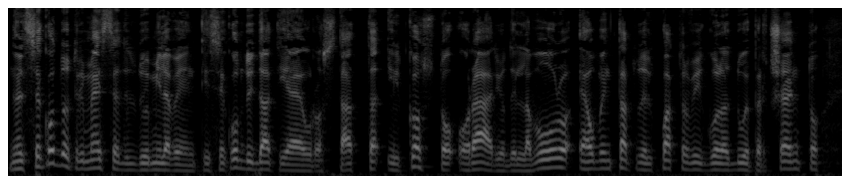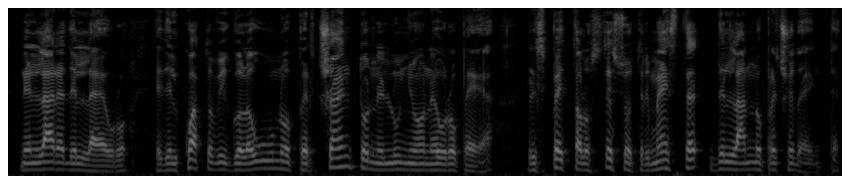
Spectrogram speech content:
Nel secondo trimestre del 2020, secondo i dati Eurostat, il costo orario del lavoro è aumentato del 4,2% nell'area dell'euro e del 4,1% nell'Unione Europea rispetto allo stesso trimestre dell'anno precedente.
